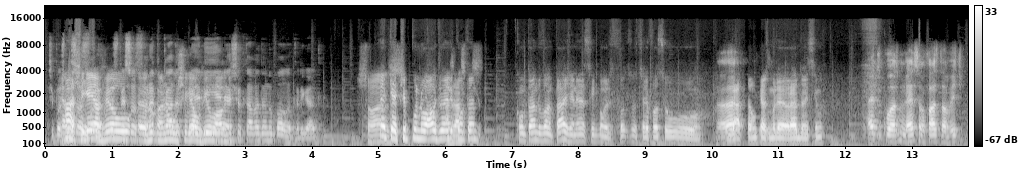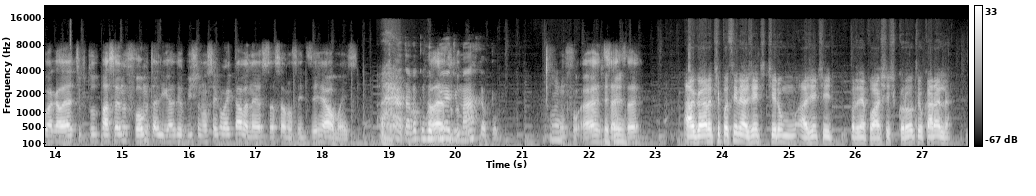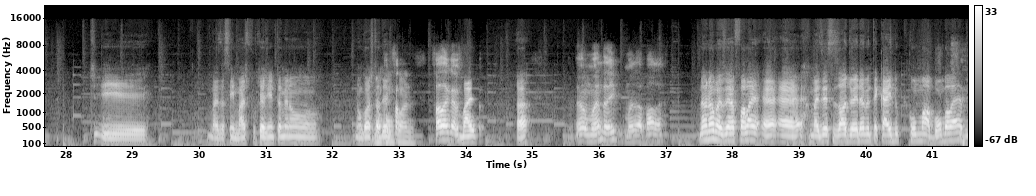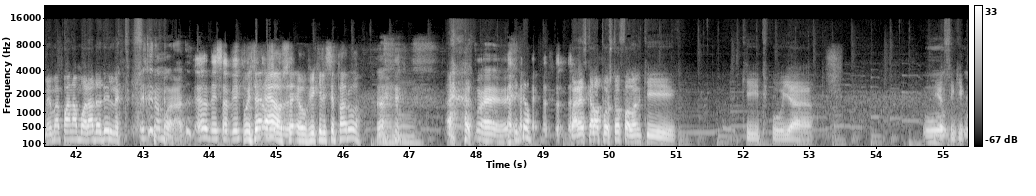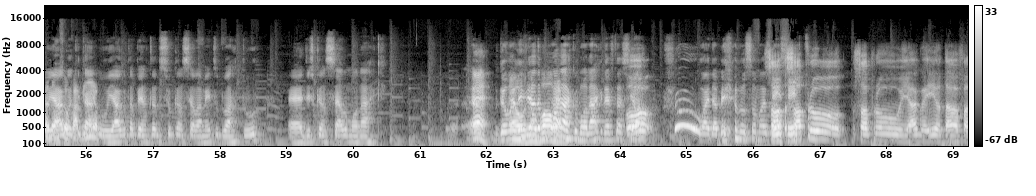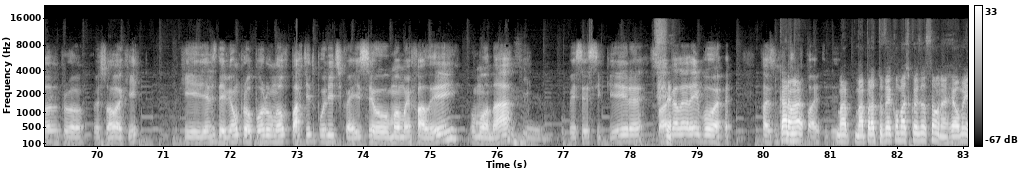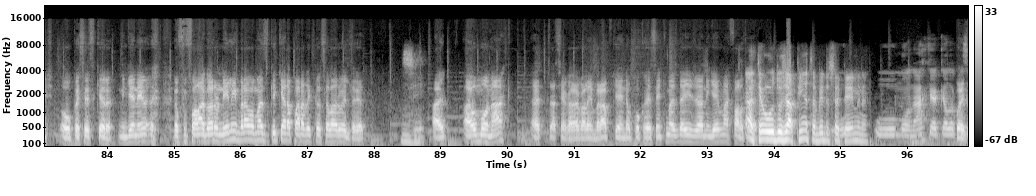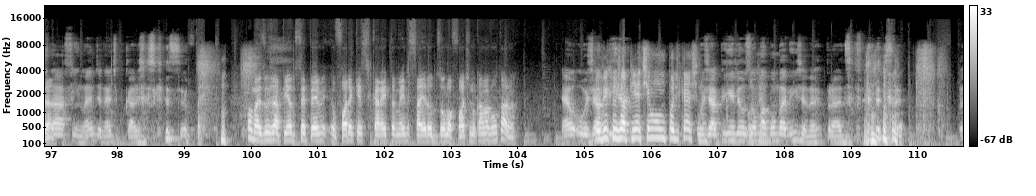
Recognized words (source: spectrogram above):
Tipo, as Eu não pessoas cheguei a foram- ver as o- pessoas eu foram não- eu não educadas cheguei a ouvir ele o e ele áudio. achou que tava dando bola, tá ligado? Só É que é as- tipo no áudio ele as aspas. contando, contando vantagem, né? Assim como se, fosse, se ele fosse o É. gatão que as mulheres dão em cima. É, tipo, as mulheres são fáceis, talvez, tipo, a galera, tipo, tudo passando fome, tá ligado? E o bicho, não sei como é que tava, né, a situação, não sei dizer real, mas... Ah, tava com Galera, roupinha de tudo- marca, pô. com fo- É, Certeza. certo, é. Agora, tipo assim, né? A gente tira um. A gente, por exemplo, acha escroto e o caralho, né? E. Mas assim, mais porque a gente também não. Não gosta Não dele. concordo. Fala, Gabi. Mas. Hã? Não, manda aí, manda bala. Não, não, mas eu ia falar, é, é, mas esses áudios aí devem ter caído como uma bomba, é, mesmo é pra namorada dele, né? Ele tem namorada? Eu nem sabia que Pois ele é, é, lá, eu, vi que ele separou. Não- Pô, é, Então, parece que ela postou falando que. Que, tipo, ia. O, Ia seguir o cada um Iago seu aqui tá, caminho. o Iago tá perguntando se o cancelamento do Arthur é, descancela o Monark. É, Deu uma é o aliviada pro. Monark. O Monark deve estar assim, ó. Uh, ainda bem que eu não sou mais só, só, pro, só pro Iago aí, eu tava falando pro pessoal aqui que eles deviam propor um novo partido político. Aí seu Mamãe Falei, o Monark PC Siqueira, só a galera aí boa. Faz um Cara, mas- parte dele. Mas, mas pra tu ver como as coisas são, né? Realmente. Ou o PC Siqueira. Ninguém nem. Eu fui falar agora, eu nem lembrava mais o que, que era a parada que cancelaram ele, tá ligado? Sim. Aí, aí o Monark. É, assim, a galera vai lembrar porque ainda é um pouco recente, mas daí já ninguém mais fala. Ligado? tem o do Japinha também, do CPM, né? O Monark é aquela Pois coisa é. da Finlândia, né? Tipo, o cara já esqueceu. Pô, mas o Japinha do CPM, o foda é que esses caras aí também eles saíram dos holofotes e nunca mais voltaram, né? É, o Eu Japinha, vi que o Japinha tinha um podcast, o né? Japinha ele usou Ok. uma bomba ninja, né? Pra desaparecer.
